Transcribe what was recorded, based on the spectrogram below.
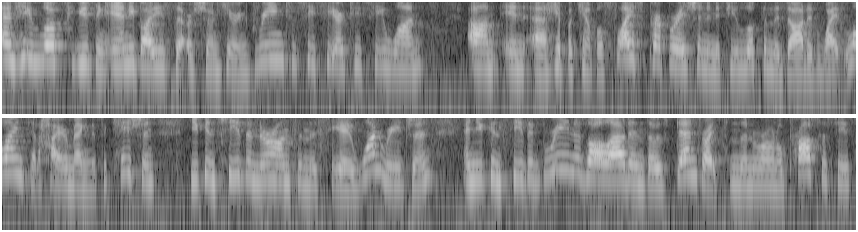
and he looked using antibodies that are shown here in green to CCRTC1 um, in a hippocampal slice preparation. And if you look in the dotted white lines at higher magnification, you can see the neurons in the CA1 region. And you can see the green is all out in those dendrites and the neuronal processes,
